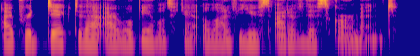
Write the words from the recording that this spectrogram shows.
I predict that I will be able to get a lot of use out of this garment.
